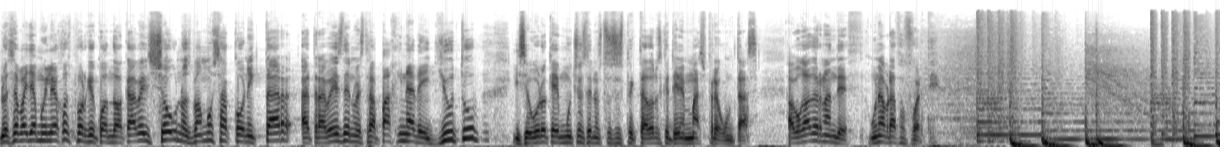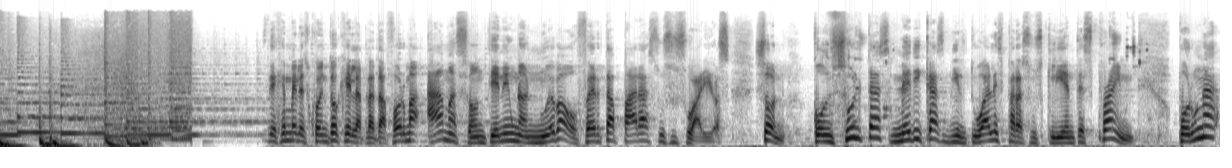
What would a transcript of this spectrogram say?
No se vaya muy lejos porque cuando acabe el show nos vamos a conectar a través de nuestra página de YouTube y seguro que hay muchos de nuestros espectadores que tienen más preguntas. Abogado Hernández, un abrazo fuerte. Déjenme les cuento que la plataforma Amazon tiene una nueva oferta para sus usuarios. Son consultas médicas virtuales para sus clientes Prime. Por una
